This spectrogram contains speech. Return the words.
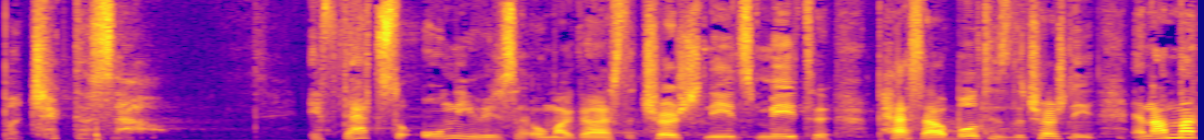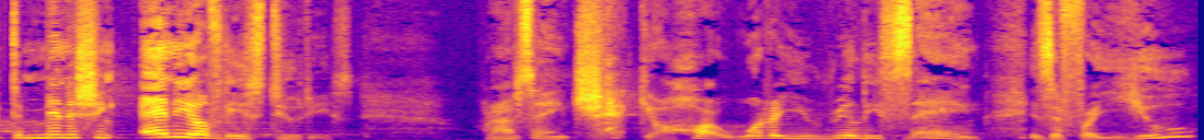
but check this out. If that's the only reason, oh my gosh, the church needs me to pass out bulletins, the church needs, and I'm not diminishing any of these duties. But I'm saying, check your heart. What are you really saying? Is it for you?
